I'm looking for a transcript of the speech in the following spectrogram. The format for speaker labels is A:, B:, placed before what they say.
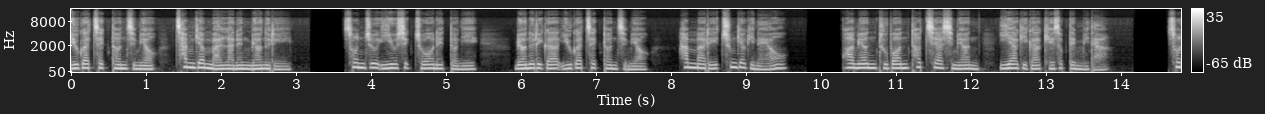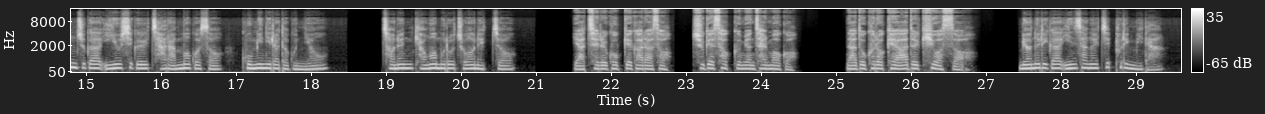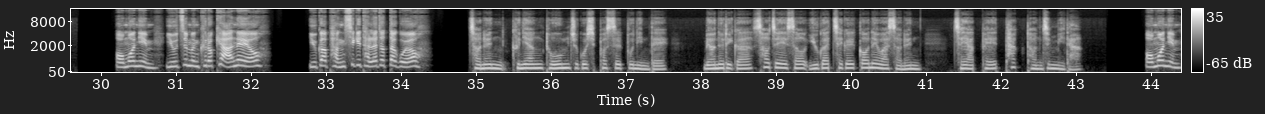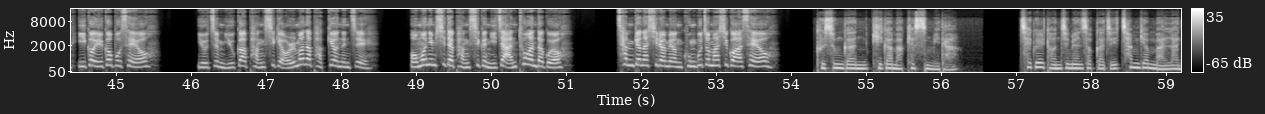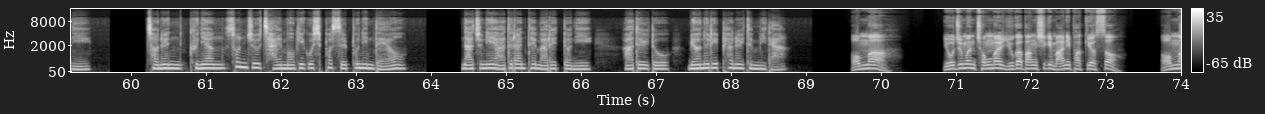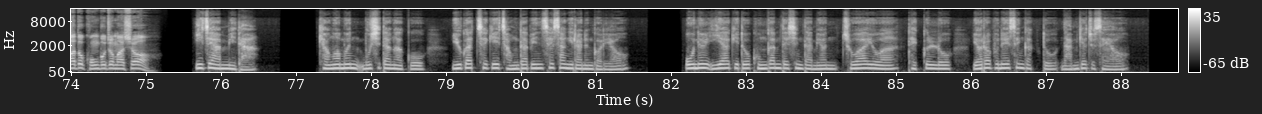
A: 육아책 던지며 참견 말라는 며느리. 손주 이유식 조언했더니 며느리가 육아책 던지며 한 말이 충격이네요. 화면 두 번 터치하시면 이야기가 계속됩니다. 손주가 이유식을 잘 안 먹어서 고민이라더군요. 저는 경험으로 조언했죠.
B: 야채를 곱게 갈아서 죽에 섞으면 잘 먹어. 나도 그렇게 아들 키웠어.
A: 며느리가 인상을 찌푸립니다.
C: 어머님, 요즘은 그렇게 안 해요. 육아 방식이 달라졌다고요.
A: 저는 그냥 도움 주고 싶었을 뿐인데 며느리가 서재에서 육아책을 꺼내와서는 제 앞에 탁 던집니다.
C: 어머님, 이거 읽어보세요. 요즘 육아 방식이 얼마나 바뀌었는지. 어머님 시대 방식은 이제 안 통한다고요. 참견하시려면 공부 좀 하시고 하세요.
A: 그 순간 기가 막혔습니다. 책을 던지면서까지 참견 말라니. 저는 그냥 손주 잘 먹이고 싶었을 뿐인데요. 나중에 아들한테 말했더니 아들도 며느리 편을 듭니다.
D: 엄마, 요즘은 정말 육아 방식이 많이 바뀌었어. 엄마도 공부 좀 하셔.
A: 이제 압니다. 경험은 무시당하고 육아책이 정답인 세상이라는 걸요. 오늘 이야기도 공감되신다면 좋아요와 댓글로 여러분의 생각도 남겨주세요.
